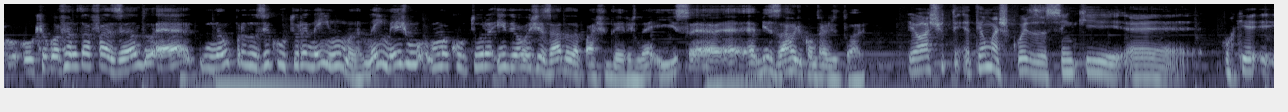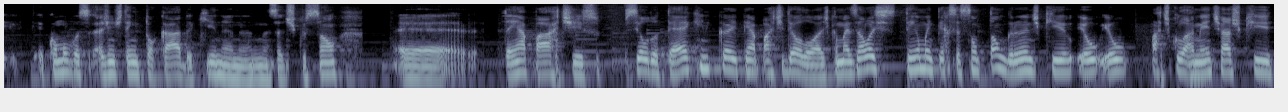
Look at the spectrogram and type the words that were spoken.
o, que o governo está fazendo é não produzir cultura nenhuma, nem mesmo uma cultura ideologizada da parte deles, né? E isso é, é, é bizarro de contraditório. Eu acho que tem umas coisas assim que. É, porque, como você, a gente tem tocado aqui né, nessa discussão, é, tem a parte pseudotécnica e tem a parte ideológica, mas elas têm uma interseção tão grande que eu, eu particularmente acho que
